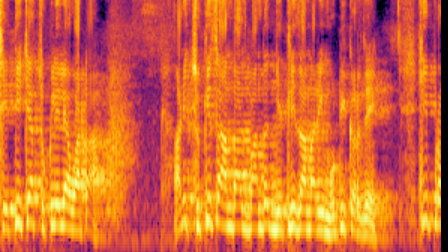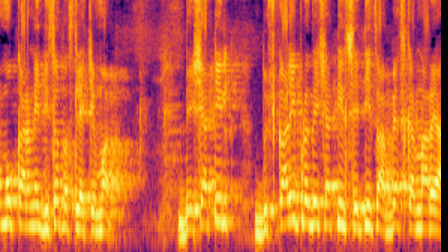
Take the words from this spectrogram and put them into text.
शेतीच्या चुकलेल्या वाटा आणि चुकीचा अंदाज बांधत घेतली जाणारी मोठी कर्जे. ही प्रमुख कारणे दिसत असल्याचे मत देशातील दुष्काळी प्रदेशातील शेतीचा अभ्यास करणाऱ्या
